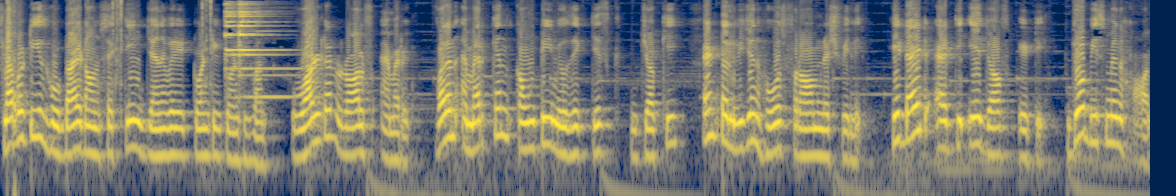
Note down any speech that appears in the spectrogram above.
Celebrities who died on 16 January 2021. Walter Ralph Emery was an American country music disc jockey and television host from Nashville. He died at the age of 80. Joe Beasman Hall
